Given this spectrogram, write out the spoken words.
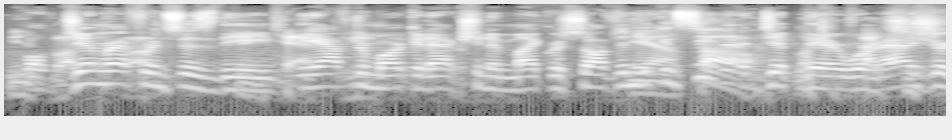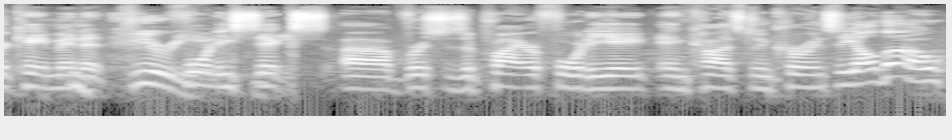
you well, know, Jim blah, references blah, the, the aftermarket you know, action in Microsoft, and yeah. you can see oh, that dip there where Azure came in at 46 uh, versus a prior 48 in constant currency. Although,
